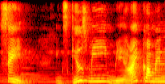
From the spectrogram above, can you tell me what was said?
saying, Excuse me, may I come in?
